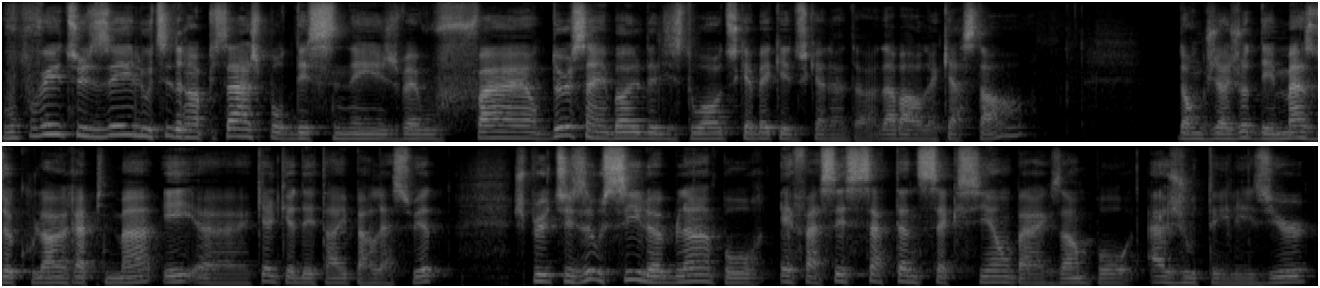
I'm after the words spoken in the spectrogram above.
Vous pouvez utiliser l'outil de remplissage pour dessiner. Je vais vous faire deux symboles de l'histoire du Québec et du Canada. D'abord, le castor. Donc, j'ajoute des masses de couleurs rapidement et euh, quelques détails par la suite. Je peux utiliser aussi le blanc pour effacer certaines sections, par exemple, pour ajouter les yeux.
